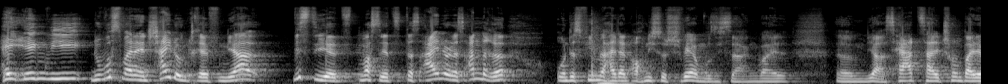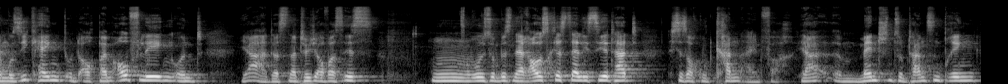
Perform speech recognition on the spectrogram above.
hey, irgendwie, du musst mal eine Entscheidung treffen, ja, bist du jetzt, machst du jetzt das eine oder das andere? Und das fiel mir halt dann auch nicht so schwer, muss ich sagen, weil ähm, ja, das Herz halt schon bei der Musik hängt und auch beim Auflegen und ja, das natürlich auch was ist, mh, wo sich so ein bisschen herauskristallisiert hat, dass ich das auch gut kann einfach. Ja, ähm, Menschen zum Tanzen bringen,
